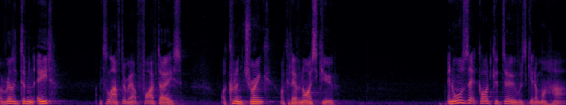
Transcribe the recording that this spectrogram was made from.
I really didn't eat until after about five days. I couldn't drink. I could have an ice cube. And all that God could do was get at my heart.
